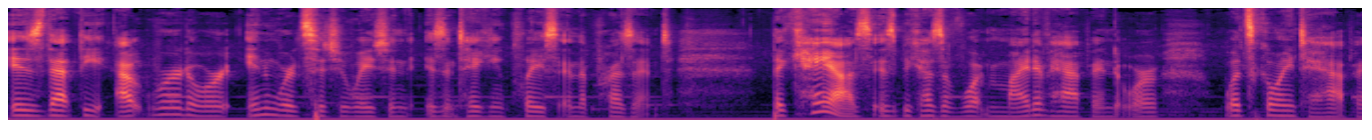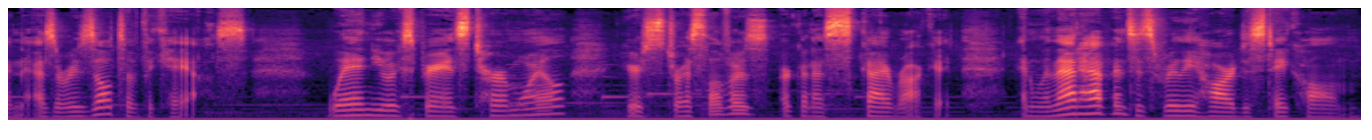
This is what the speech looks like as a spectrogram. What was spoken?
is that the outward or inward situation isn't taking place in the present. The chaos is because of what might have happened or what's going to happen as a result of the chaos. When you experience turmoil, your stress levels are going to skyrocket. And when that happens, it's really hard to stay calm.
